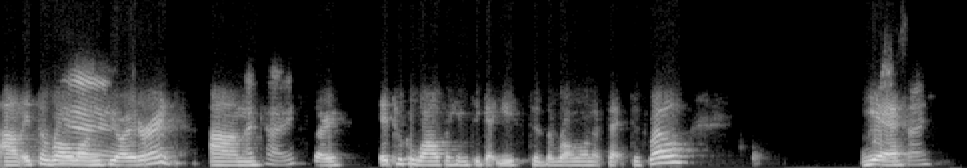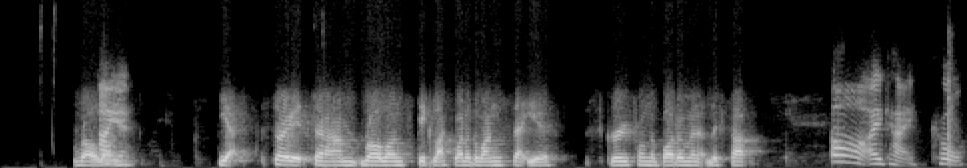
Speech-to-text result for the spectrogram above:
um, it's a roll-on yeah. deodorant. Um, okay. So it took a while for him to get used to the roll-on effect as well. Yeah. Roll-on. Oh, yeah. yeah. So it's um, roll-on stick, like one of the ones that you screw from the bottom and it lifts up. Oh, okay. Cool.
